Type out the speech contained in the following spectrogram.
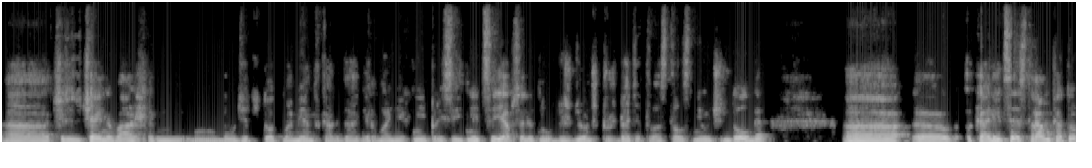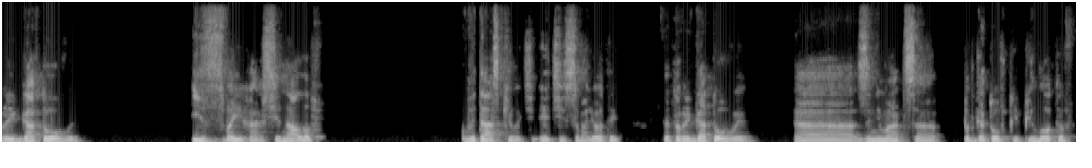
а, чрезвычайно важен будет тот момент, когда Германия к ней присоединится. Я абсолютно убежден, что ждать этого осталось не очень долго. А, э, коалиция стран, которые готовы из своих арсеналов вытаскивать эти самолеты, которые готовы а, заниматься подготовкой пилотов.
